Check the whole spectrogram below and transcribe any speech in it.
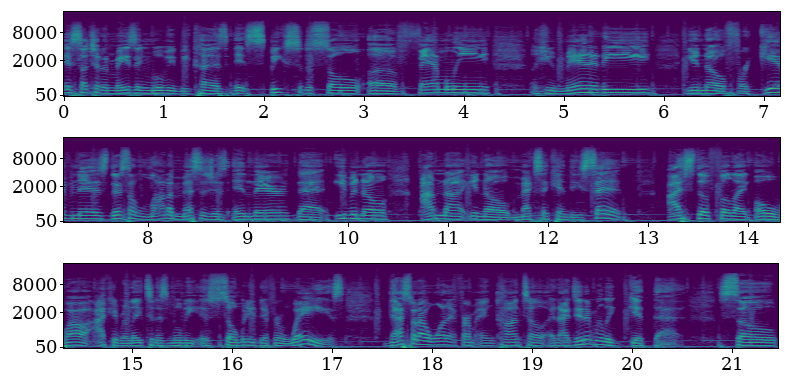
is such an amazing movie because it speaks to the soul of family, humanity, you know, forgiveness. There's a lot of messages in there that even though I'm not, you know, Mexican descent, I still feel like, oh wow, I can relate to this movie in so many different ways. That's what I wanted from Encanto, and I didn't really get that. So,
